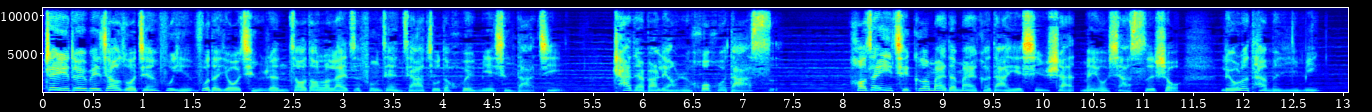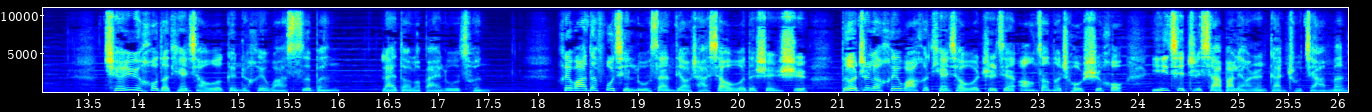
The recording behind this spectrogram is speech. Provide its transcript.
这一对被叫做奸夫淫妇的有情人，遭到了来自封建家族的毁灭性打击。差点把两人活活打死，好在一起割脉的麦克大爷心善，没有下死手，留了他们一命。痊愈后的田小娥跟着黑娃私奔，来到了白鹿村。黑娃的父亲陆三调查小娥的身世，得知了黑娃和田小娥之间肮脏的丑事后，一气之下把两人赶出家门。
